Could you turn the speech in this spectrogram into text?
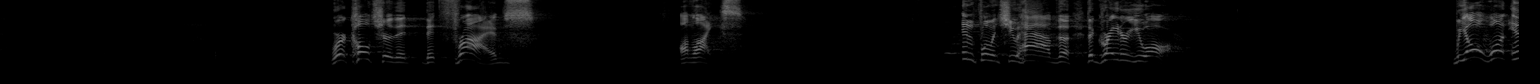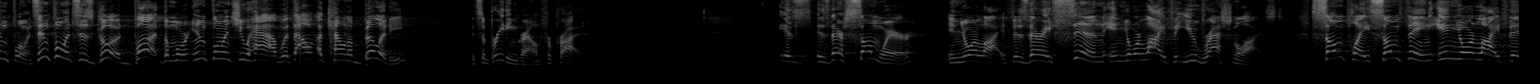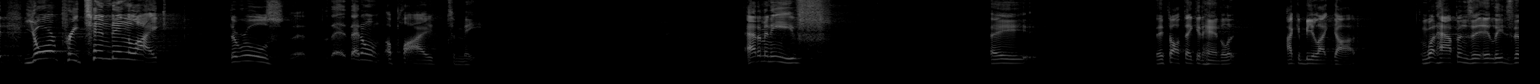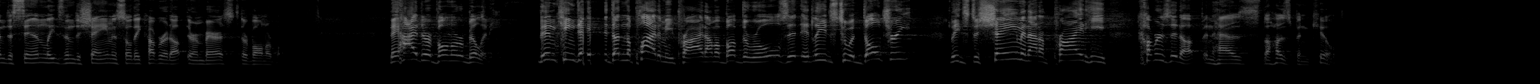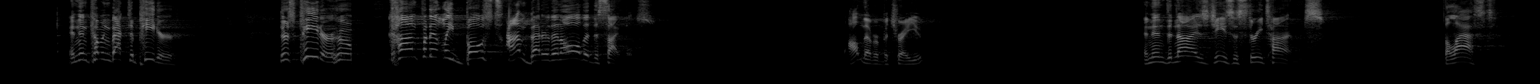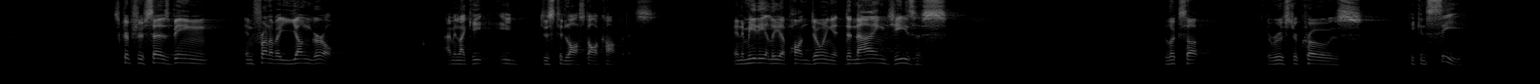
We're a culture that, that thrives on likes. The more influence you have, the, the greater you are. We all want influence. Influence is good, but the more influence you have without accountability, it's a breeding ground for pride. Is, is there somewhere in your life, is there a sin in your life that you've rationalized? Some place, something in your life that you're pretending like the rules, they, don't apply to me. Adam and Eve, they, they thought they could handle it. I could be like God. And what happens? It leads them to sin, leads them to shame, and so they cover it up. They're embarrassed, they're vulnerable. They hide their vulnerability. Then King David, it doesn't apply to me, pride. I'm above the rules. It, it leads to adultery, leads to shame, and out of pride, he covers it up and has the husband killed. And then coming back to Peter, there's Peter who confidently boasts, I'm better than all the disciples. I'll never betray you. And then denies Jesus three times. The last, scripture says, being in front of a young girl. I mean, like he, he just had lost all confidence. And immediately upon doing it, denying Jesus, he looks up, the rooster crows, he can see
